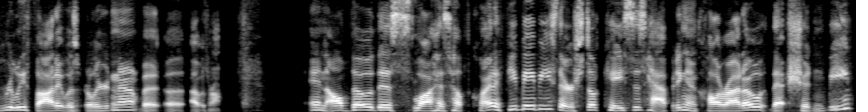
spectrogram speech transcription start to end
really thought it was earlier than that, but uh, I was wrong. And although this law has helped quite a few babies, there are still cases happening in Colorado that shouldn't be.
